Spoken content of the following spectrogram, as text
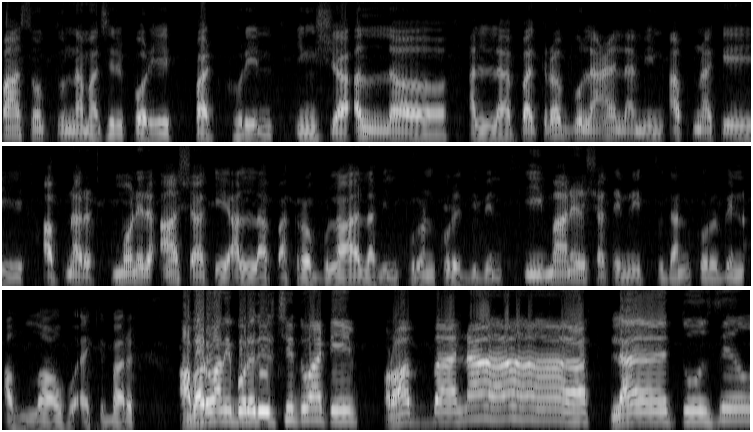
পাঁচ ওয়াক্ত নামাজের পরে পাঠ করেন ইনশা আল্লাহ আল্লাহ পাক রব্বুল আলামিন আপনাকে আপনার মনের আশাকে আল্লাহ পাক রব্বুল আলামিন পূরণ করে দিবেন ইমানের সাথে মৃত্যু দান করবেন আল্লাহ একবার আবারও আমি বলে দিচ্ছি দোয়াটি রব্বানা লা তুজিগ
